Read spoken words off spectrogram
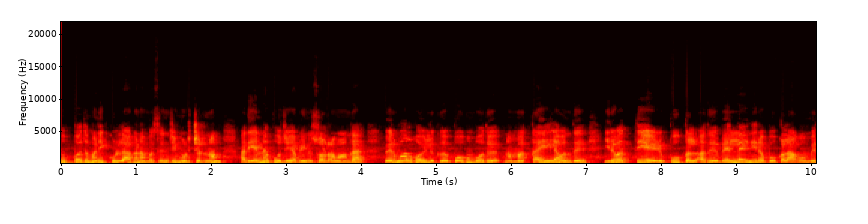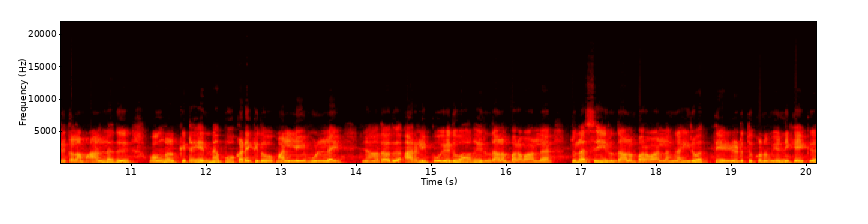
முப்பது மணிக்குள்ளாக நம்ம செஞ்சு முடிச்சிடணும். அது என்ன பூஜை அப்படின்னு சொல்கிறவாங்க பெருமாள் கோயிலுக்கு போகும்போது நம்ம கையில் வந்து இருபத்தி ஏழு பூக்கள் அது வெள்ளை நிற பூக்களாகவும் இருக்கலாம். அல்லது உங்கள்கிட்ட என்ன பூ கிடைக்குதோ மல்லி முல்லை அதாவது அரளிப்பூ எதுவாக இருந்தாலும் பரவாயில்ல துளசி இருந்தாலும் பரவாயில்லைங்க. இருபத்தேழு எடுத்துக்கணும் எண்ணிக்கைக்கு.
